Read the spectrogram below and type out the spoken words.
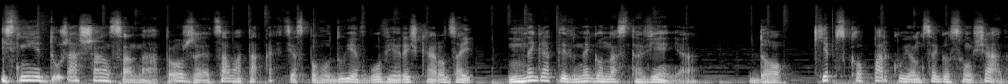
Istnieje duża szansa na to, że cała ta akcja spowoduje w głowie Ryśka rodzaj negatywnego nastawienia do kiepsko parkującego sąsiada.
